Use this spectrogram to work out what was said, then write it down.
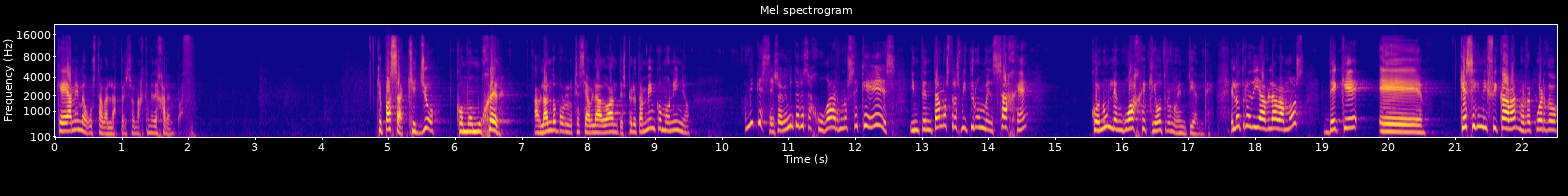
Que a mí me gustaban las personas, que me dejaran en paz. ¿Qué pasa? Que yo, como mujer, hablando por lo que se ha hablado antes, pero también como niño, ¿A mí qué es eso? A mí me interesa jugar, no sé qué es. Intentamos transmitir un mensaje con un lenguaje que otro no entiende. El otro día hablábamos de que, eh, qué significaba, no recuerdo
